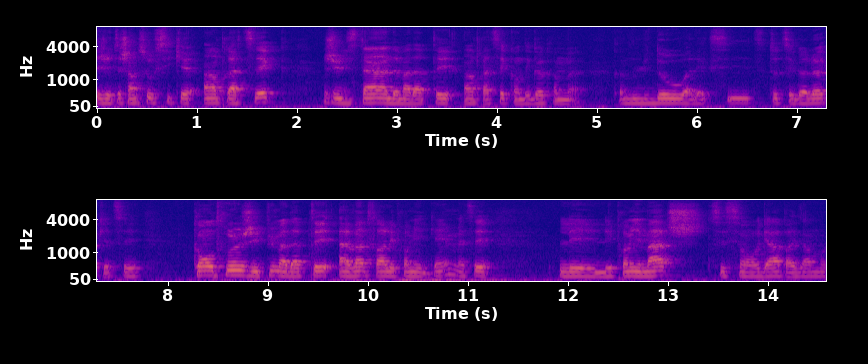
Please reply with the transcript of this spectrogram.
j'ai été chanceux aussi que en pratique, j'ai eu du temps de m'adapter en pratique contre des gars comme comme Ludo, Alexis, tous ces gars-là que tu contre eux, j'ai pu m'adapter avant de faire les premiers games, mais tu sais, les, premiers matchs, si on regarde par exemple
